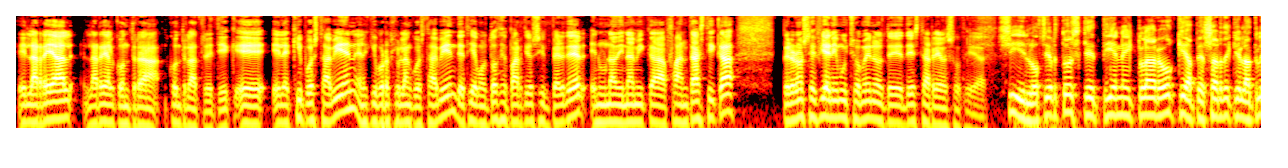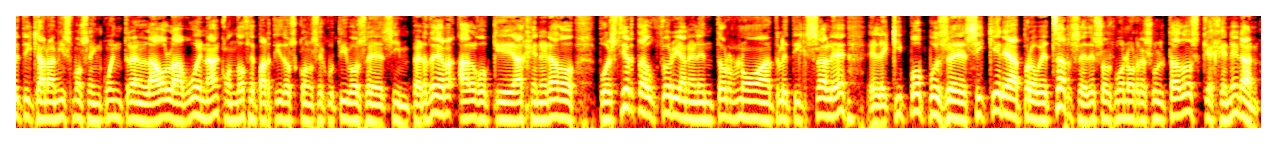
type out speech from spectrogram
eh, la Real, la Real contra, contra el Athletic. Eh, el equipo está bien, el equipo rojiblanco está bien, decíamos 12 partidos sin perder, en una dinámica fantástica, pero no se fía ni mucho menos de, de esta Real Sociedad. Sí, lo cierto es que tiene claro que a pesar de que el Athletic ahora mismo se encuentra en la ola buena, con 12 consecutivos eh, sin perder, algo que ha generado pues cierta euforia en el entorno Athletic Sale, el equipo pues eh, sí quiere aprovecharse de esos buenos resultados que generan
